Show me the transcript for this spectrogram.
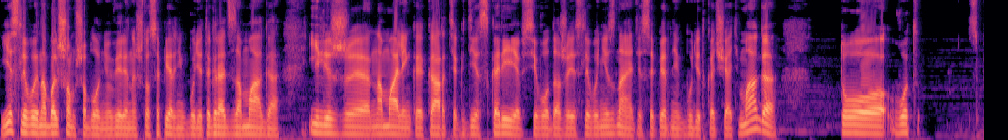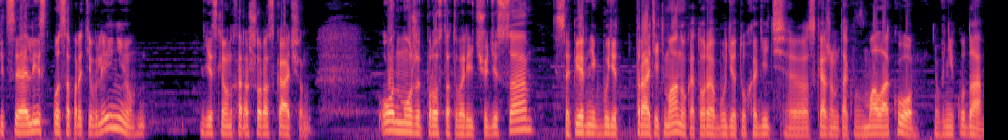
Если вы на большом шаблоне уверены, что соперник будет играть за мага, или же на маленькой карте, где, скорее всего, даже если вы не знаете, соперник будет качать мага, то вот специалист по сопротивлению, если он хорошо раскачан, он может просто творить чудеса. Соперник будет тратить ману, которая будет уходить, э, скажем так, в молоко, в никуда.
